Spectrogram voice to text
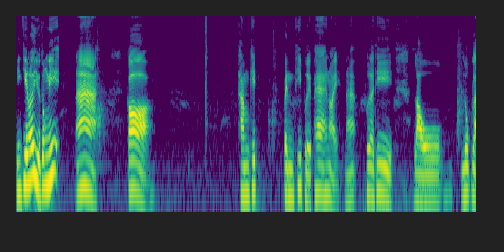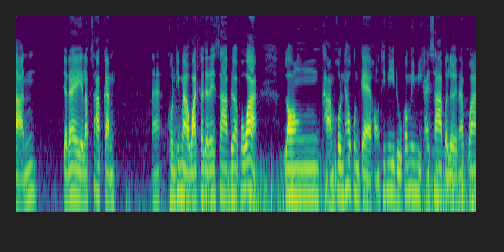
จริงๆแล้วอยู่ตรงนี้อ่าก็ทำคลิปเป็นที่เผยแพร่ให้หน่อยนะ เพื่อที่เราลูกหลานจะได้รับทราบกัน นะคนที่มาวัดก็จะได้ทราบด้วย เพราะว่าลองถามคนเฒ่าคนแก่ของที่นี่ดูก็ไม่มีใครทราบกันเลยนะครับว่า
